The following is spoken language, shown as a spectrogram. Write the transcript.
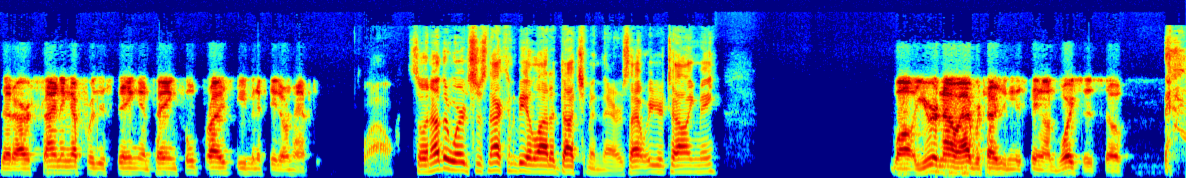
that are signing up for this thing and paying full price, even if they don't have to. Wow. So in other words, there's not going to be a lot of Dutchmen there. Is that what you're telling me? Well, you're now advertising this thing on Voices, so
